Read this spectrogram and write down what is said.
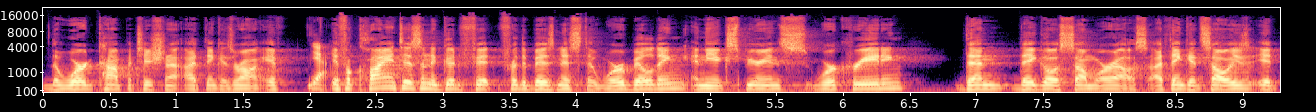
the word competition I think is wrong. If yeah. if a client isn't a good fit for the business that we're building and the experience we're creating, then they go somewhere else. I think it's always it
